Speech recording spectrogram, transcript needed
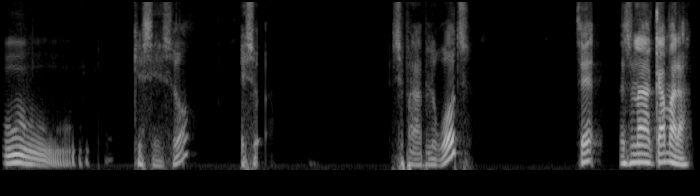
Uh. ¿Qué es eso? ¿Eso? ¿Eso es para Apple Watch? Sí, es una cámara.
